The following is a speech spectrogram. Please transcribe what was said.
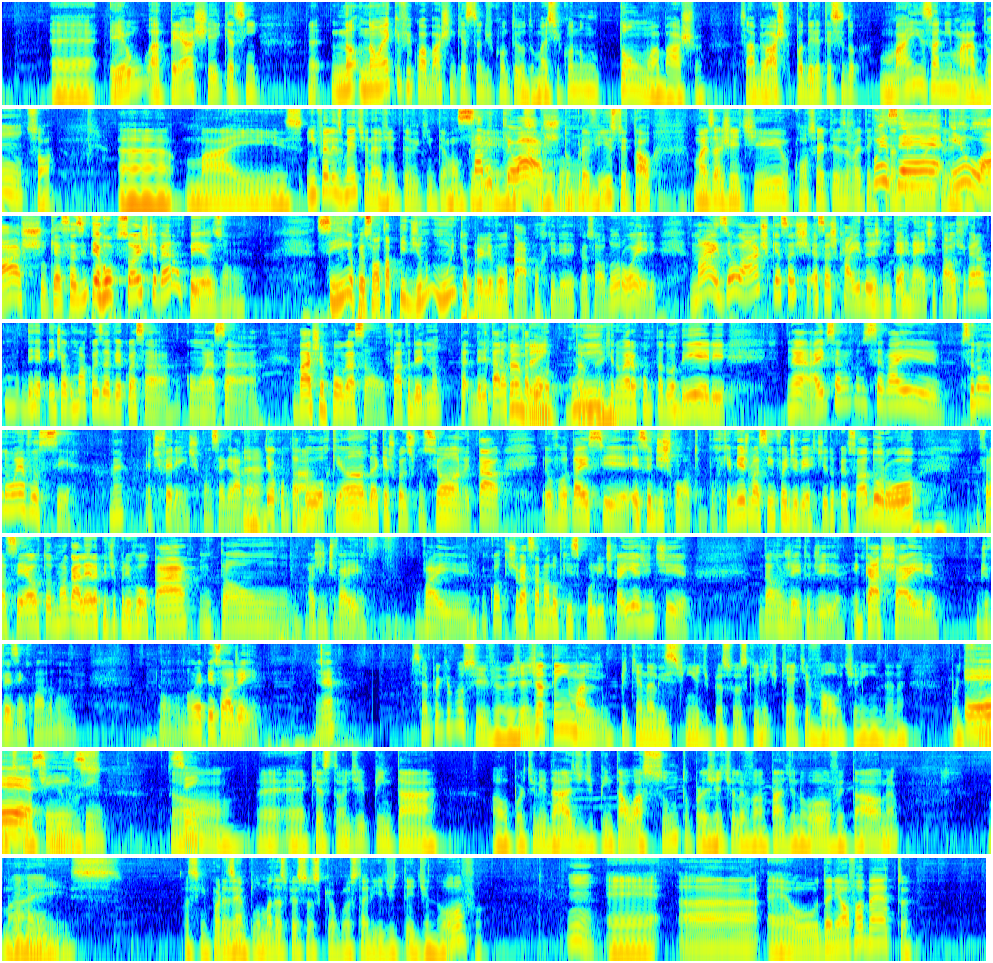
é, eu até achei que assim, é, não, não é que ficou abaixo em questão de conteúdo, mas ficou num tom abaixo, sabe? Eu acho que poderia ter sido mais animado hum. só. Uh, mas, infelizmente, né, a gente teve que interromper Sabe o que eu acho? Do, do previsto e tal mas a gente com certeza vai ter pois que trazer é, eu acho que essas interrupções tiveram peso. Sim, o pessoal tá pedindo muito para ele voltar, porque ele, o pessoal adorou ele. Mas eu acho que essas, essas caídas de internet e tal tiveram, de repente, alguma coisa a ver com essa, com essa baixa empolgação. O fato dele não tá, dele estar tá no também, computador ruim, também. que não era o computador dele. É, aí você, você vai. Você não, não é você né? É diferente quando você grava é, no teu computador, ah. que anda, que as coisas funcionam e tal. Eu vou dar esse, esse desconto, porque mesmo assim foi divertido, o pessoal adorou. O Franciel, toda uma galera pediu para ele voltar, então a gente vai vai, enquanto tiver essa maluquice política aí, a gente dá um jeito de encaixar ele de vez em quando num, num, num episódio aí, né? Sempre que é possível. A gente já tem uma pequena listinha de pessoas que a gente quer que volte ainda, né? Por é, sim, sim. Então, é, é, questão de pintar a oportunidade, de pintar o assunto para a gente levantar de novo e tal, né? Mas, uhum. assim, por exemplo, uma das pessoas que eu gostaria de ter de novo hum. é, uh, é o Daniel Valbeto,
